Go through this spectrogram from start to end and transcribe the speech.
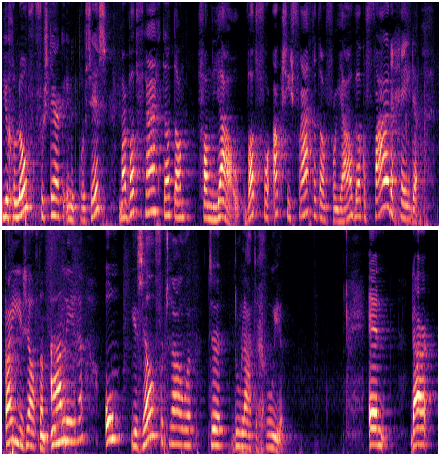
je geloof versterken in het proces, maar wat vraagt dat dan van jou? Wat voor acties vraagt dat dan voor jou? Welke vaardigheden kan je jezelf dan aanleren om je zelfvertrouwen te doen laten groeien? En daar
